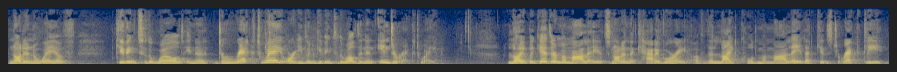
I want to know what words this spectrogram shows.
not in a way of giving to the world in a direct way or even giving to the world in an indirect way. Loi begeder mamale. It's not in the category of the light called mamale that gives directly.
